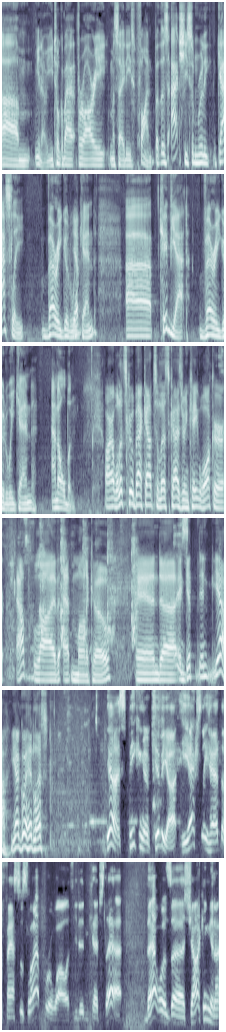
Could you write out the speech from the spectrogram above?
Um, you know, you talk about Ferrari, Mercedes, fine, but there's actually some really Gasly, very good weekend. Uh, Kvyat, very good weekend, and Albon. All right, well, let's go back out to Les Kiser and Kate Walker out live at Monaco, and uh, and get and yeah, yeah. Go ahead, Les. Yeah, speaking of Kvyat, he actually had the fastest lap for a while. If you didn't catch that, that was uh, shocking, and I,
